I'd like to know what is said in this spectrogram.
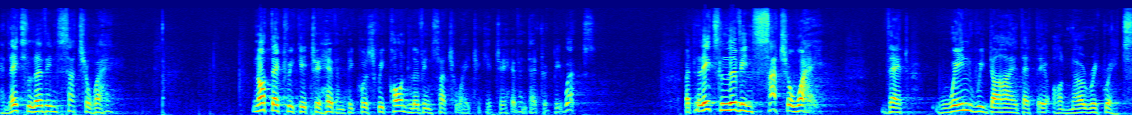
And let's live in such a way not that we get to heaven, because we can't live in such a way to get to heaven. That would be worse. But let's live in such a way that when we die, that there are no regrets,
